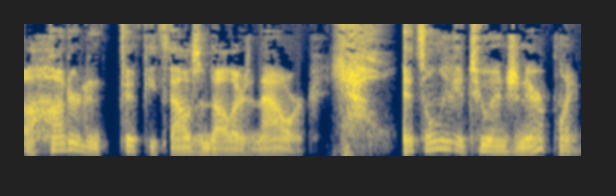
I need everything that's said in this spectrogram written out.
a hundred and fifty thousand dollars an hour. It's only a two engine airplane,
